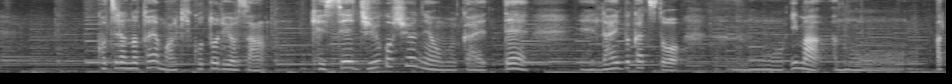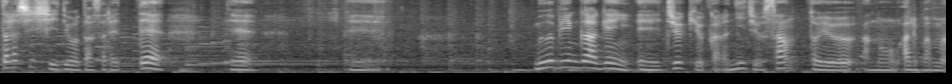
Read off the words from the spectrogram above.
ーこちらの富山明子トリオさん結成15周年を迎えて、えー、ライブ活動、あのー、今、あのー、新しい CD を出されてで、えームービングアゲイン、えー、19から23というあのアルバム、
